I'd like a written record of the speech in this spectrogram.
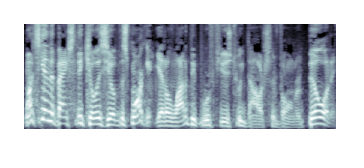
Once again, the banks are the Achilles heel of this market, yet a lot of people refuse to acknowledge their vulnerability.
